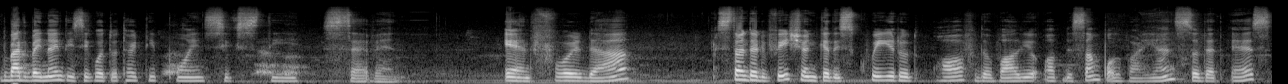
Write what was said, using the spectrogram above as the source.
divided by 90 is equal to 30.67. And for the standard deviation get the square root of the value of the sample variance so that is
